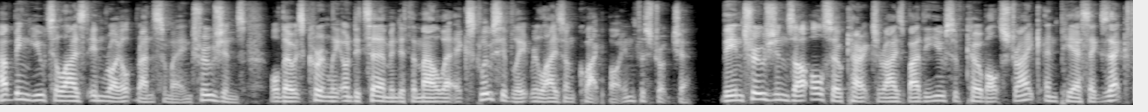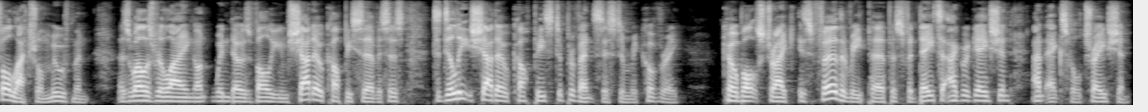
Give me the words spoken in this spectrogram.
have been utilized in Royal ransomware intrusions, although it's currently undetermined if the malware exclusively relies on QakBot infrastructure. The intrusions are also characterized by the use of Cobalt Strike and PsExec for lateral movement, as well as relying on Windows Volume shadow copy services to delete shadow copies to prevent system recovery. Cobalt Strike is further repurposed for data aggregation and exfiltration.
